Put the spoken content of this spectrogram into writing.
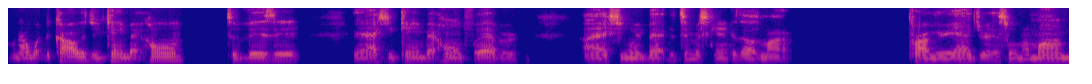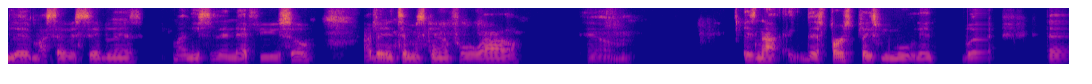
When I went to college and came back home to visit and actually came back home forever, I actually went back to Tymber Skan because that was my primary address. That's where my mom lived, my seven siblings, my nieces and nephews. So I've been in Tymber Skan for a while. Um, it's not the first place we moved in, but a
